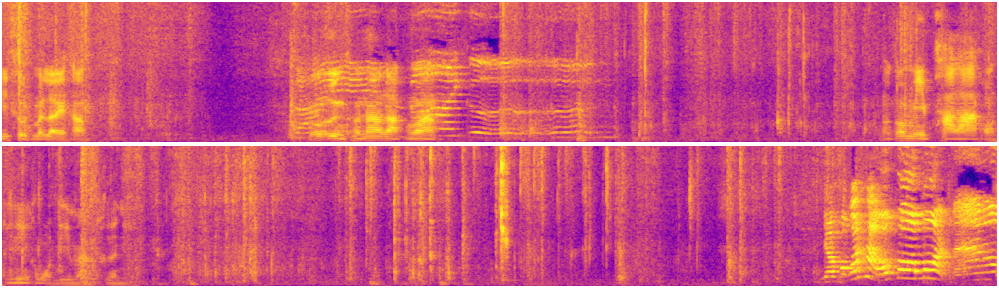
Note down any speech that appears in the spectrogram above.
ที่สุดมาเลยครับ ตัวอื่นเขาน่ารักมาก ได้เกิน แล้ว ก็มีพาราของที่นี่เขาบอกดีมากคืออันนี้เดี๋ยวเขาก็หาว่าโปรหมดแล้ว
